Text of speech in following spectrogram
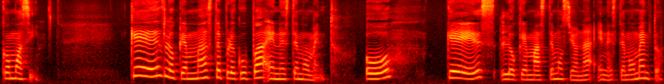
¿Cómo así? ¿qué es lo que más te preocupa en este momento? O ¿qué es lo que más te emociona en este momento?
